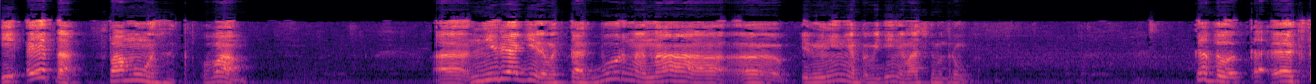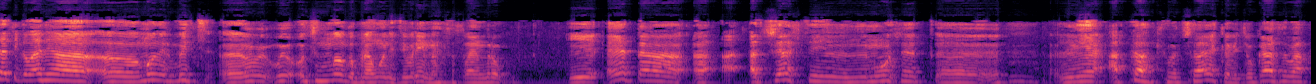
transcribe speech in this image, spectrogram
И это поможет вам э, не реагировать так бурно на э, изменение поведения вашего друга. Э, кстати говоря, э, может быть, э, вы, очень много проводите время со своим другом. И это отчасти не может не отталкивать человека, ведь у каждого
